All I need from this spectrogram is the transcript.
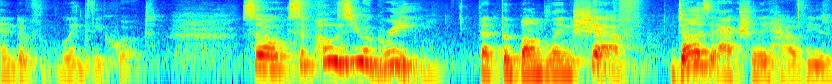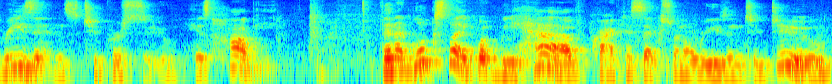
End of lengthy quote. So, suppose you agree that the bumbling chef does actually have these reasons to pursue his hobby, then it looks like what we have practice external reason to do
